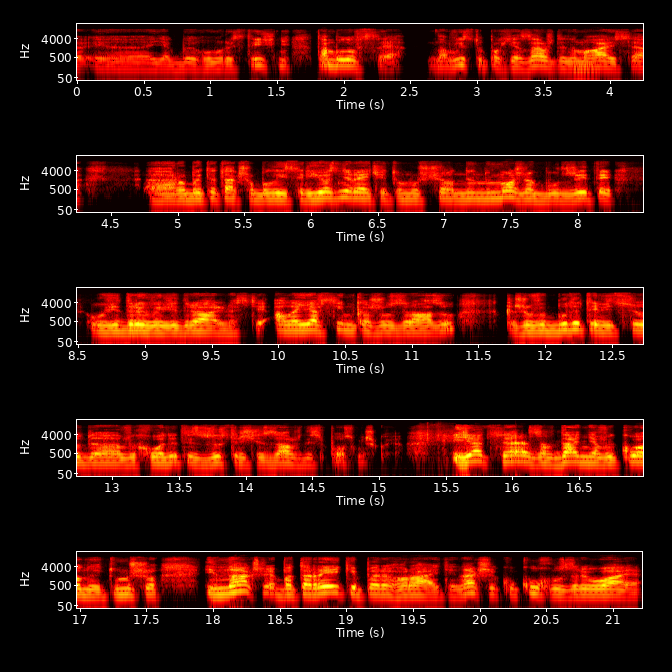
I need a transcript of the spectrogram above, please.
е, якби гумористичні, там було все. На виступах я завжди намагаюся робити так, щоб були серйозні речі, тому що не можна буде жити у відриви від реальності. Але я всім кажу зразу: кажу, ви будете відсюди виходити з зустрічі завжди з посмішкою. І я це завдання виконую, тому що інакше батарейки перегорають, інакше кукуху зриває.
